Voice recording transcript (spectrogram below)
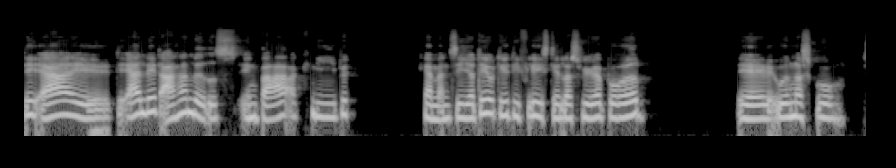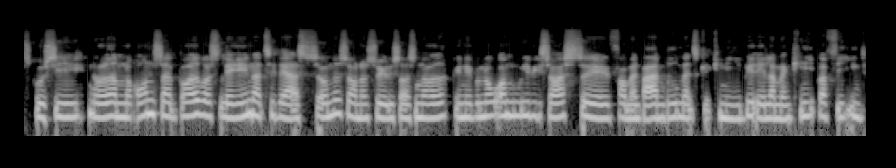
det, er, øh, det er lidt anderledes end bare at knibe, kan man sige. Og det er jo det, de fleste ellers hører, både øh, uden at skulle, skulle sige noget om nogen, så både vores lægen og til deres sundhedsundersøgelser og sådan noget, gynækologer muligvis også, øh, får man bare med, at man skal knibe, eller man kniber fint,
